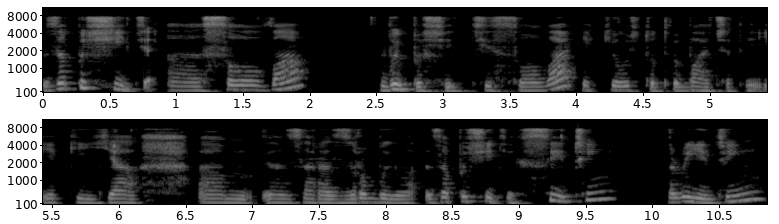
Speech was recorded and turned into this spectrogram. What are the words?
Запишіть слова, випишіть ті слова, які ось тут ви бачите, які я ем, зараз зробила. Запишіть їх sitting, reading,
